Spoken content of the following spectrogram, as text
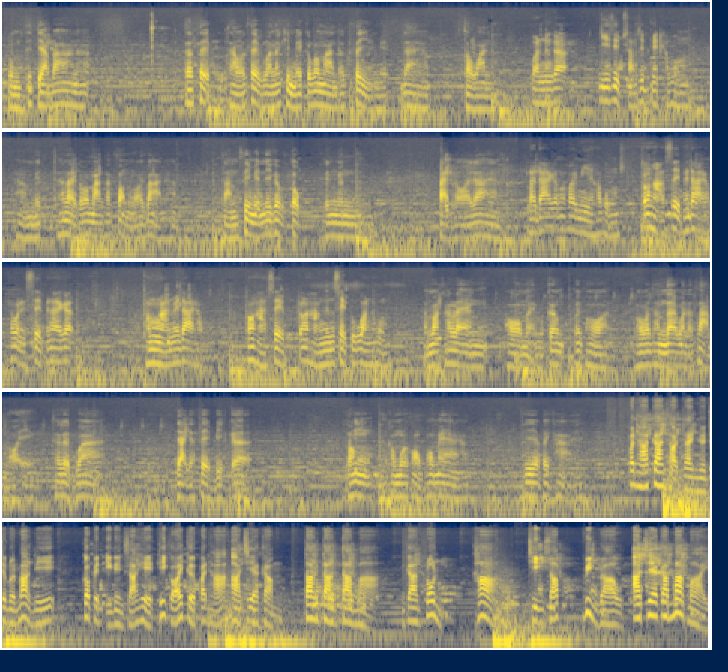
ผมติดยาบ้านะฮะถ้าเสพถามว่าเสพวันละกี่เม็ดก็ประมาณสักสี่เม็ดได้ครับต่อวันวันหนึงก็ 20-30 เม็ดครับผม หาเม็ดเท่าไหร่ก็ประมาณสักสองร้อยบาทนะครับสามสี่เม็ดนี่ก็ตกเป็นเงินแปดร้อยได้นะรายได้ก็ไม่ค่อยมีครับผม ต้องหาเสพให้ได้ครับ ถ้าวันไหนเสพไม่ได้ก็ทำงานไม่ได้ครับ ต้องหาเสพต้องหาเงินเสพทุกวันครับผม ถามว่าค่าแรงพอไหมมันก็ไม่พอ เพราะว่าทำได้วันละสามร้อยเอง ถ้าเกิดว่า อยากจะเสพอีกก็ ต้องขโมยของพ่อแม่ครับ ที่จะไปขาย ปัญหาการขาดแคลนเงินจำนวนมากนี้ ก็เป็นอีกหนึ่งสาเหตุที่ก่อให้เกิดปัญหาอาชญากรรม ต่างๆตามมา การปล้นฆ่า ชิงทรัพย์ วิ่งราว อาชญากรรมมากมาย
